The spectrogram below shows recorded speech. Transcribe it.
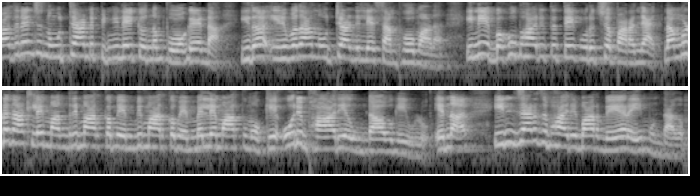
പതിനഞ്ച് നൂറ്റാണ്ട് പിന്നിലേക്കൊന്നും പോകേണ്ട. ഇത് ഇരുപതാം നൂറ്റാണ്ടിലെ സംഭവമാണ്. ഇനി ബഹുഭാര്യത്വത്തെ കുറിച്ച് പറഞ്ഞാൽ നമ്മുടെ നാട്ടിലെ മന്ത്രിമാർക്കും എം പിമാർക്കും എം എൽ എമാർക്കും ഒക്കെ ഒരു ഭാര്യ ഉണ്ടാവുകയുള്ളൂ. എന്നാൽ ഇൻചാർജ് ഭാര്യമാർ വേറെയും ഉണ്ടാകും.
